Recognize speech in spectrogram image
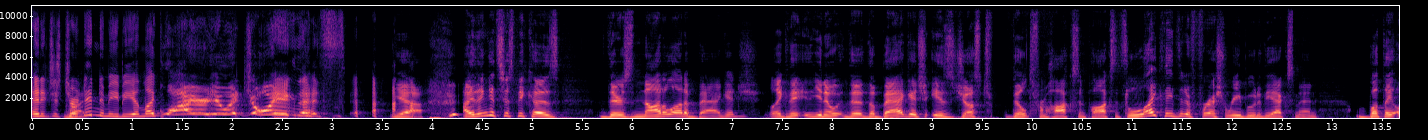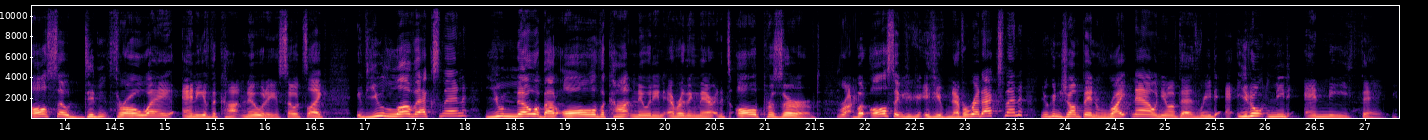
And it just turned Right. into me being like, why are you enjoying this? yeah i think it's just because there's not a lot of baggage. Like they, you know the, the baggage is just built from HoX and PoX. It's like they did a fresh reboot of the x-men but they also didn't throw away any of the continuity. So it's like if you love x-men you know about all the continuity and everything there and it's all preserved. Right. but also if, you, if you've never read x-men you can jump in right now and you don't have to read you don't need anything.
